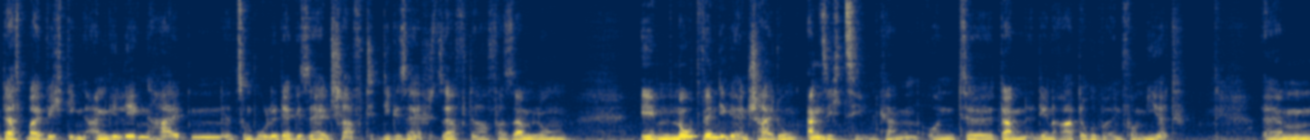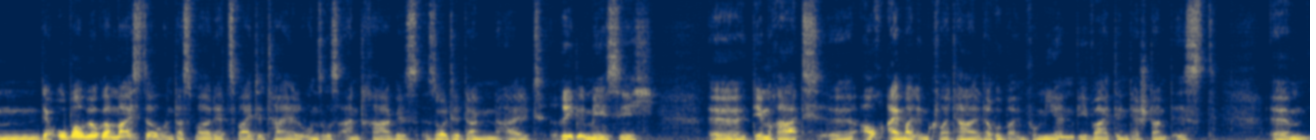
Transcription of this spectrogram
dass bei wichtigen Angelegenheiten zum Wohle der Gesellschaft die Gesellschafterversammlung eben notwendige Entscheidungen an sich ziehen kann und äh, dann den Rat darüber informiert. Ähm, der Oberbürgermeister, und das war der zweite Teil unseres Antrages, sollte dann halt regelmäßig äh, dem Rat äh, auch einmal im Quartal darüber informieren, wie weit denn der Stand ist. Ähm,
